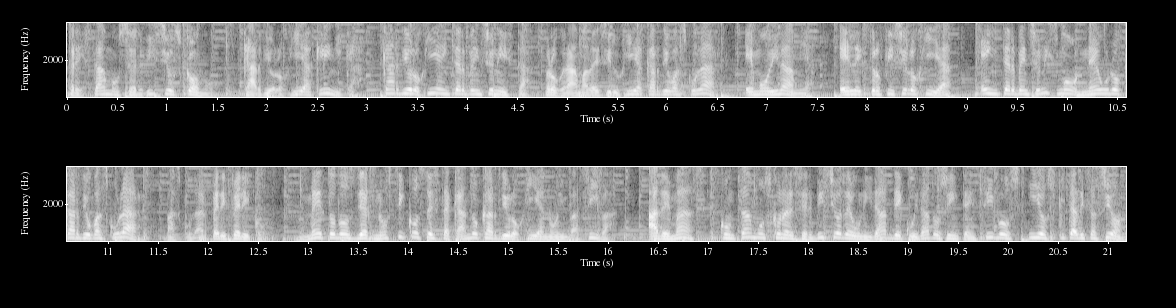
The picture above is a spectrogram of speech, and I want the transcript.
Prestamos servicios como cardiología clínica, cardiología intervencionista, programa de cirugía cardiovascular, hemodinamia, electrofisiología e intervencionismo neurocardiovascular, vascular periférico, métodos diagnósticos destacando cardiología no invasiva. Además, contamos con el servicio de unidad de cuidados intensivos y hospitalización,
